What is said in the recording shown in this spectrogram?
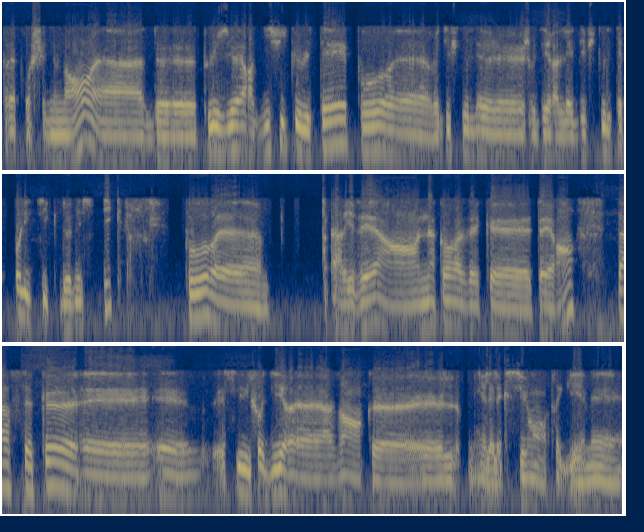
très prochainement à de plusieurs difficultés pour je veux dire les difficultés politiques domestiques pour arriver en accord avec euh, Téhéran parce que euh, euh il faut dire euh, avant que l'élection entre guillemets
